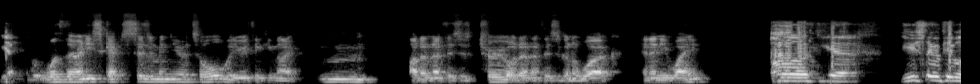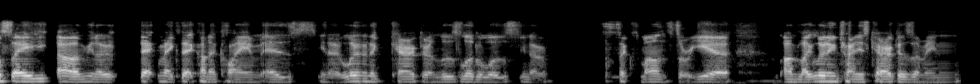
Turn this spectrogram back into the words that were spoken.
Yeah. Was there any skepticism in you at all? Were you thinking like, mm, I don't know if this is true. I don't know if this is going to work in any way. Oh yeah. Usually when people say, um, you know, that make that kind of claim as you know, learn a character in as little as you know, six months or a year, I'm like learning Chinese characters. I mean,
